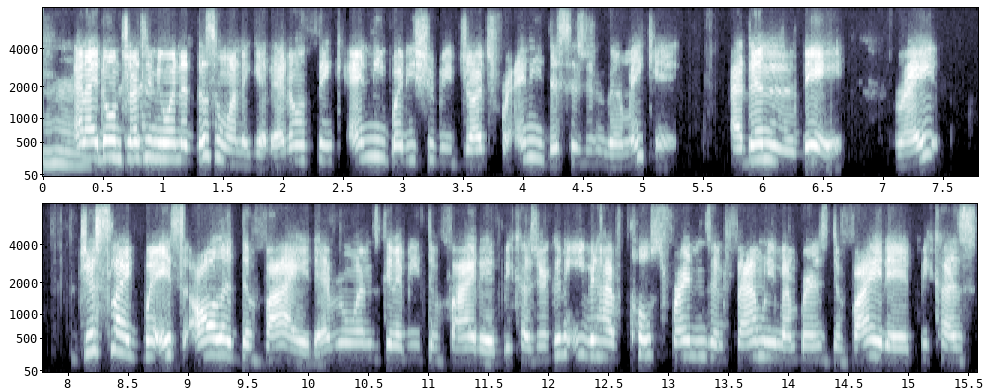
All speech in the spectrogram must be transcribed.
Mm-hmm. And I don't judge anyone that doesn't want to get it. I don't think anybody should be judged for any decision they're making at the end of the day. Right just like but it's all a divide. Everyone's going to be divided because you're going to even have close friends and family members divided because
